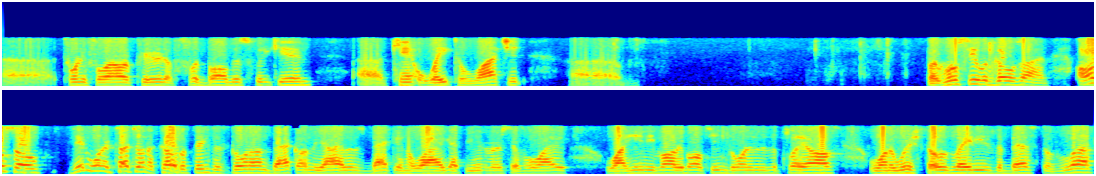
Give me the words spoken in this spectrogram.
uh, 24-hour period of football this weekend. Uh, can't wait to watch it. Uh, but we'll see what goes on. Also, did want to touch on a couple of things that's going on back on the islands, back in Hawaii. Got the University of Hawaii Wahine volleyball team going into the playoffs. Want to wish those ladies the best of luck.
